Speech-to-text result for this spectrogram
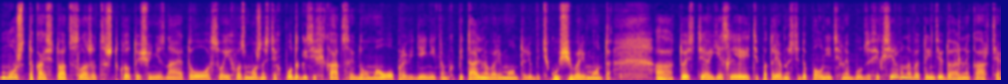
может такая ситуация сложиться, что кто-то еще не знает о своих возможностях по договору газификации дома, о проведении там, капитального ремонта, либо текущего ремонта. А, то есть, э, если эти потребности дополнительные будут зафиксированы в этой индивидуальной карте,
